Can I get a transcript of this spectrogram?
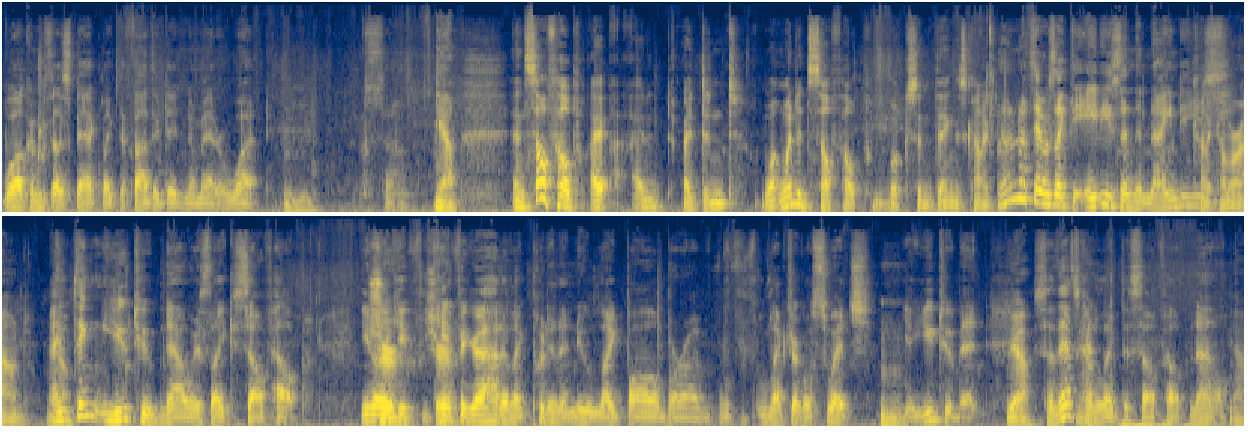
welcomes us back like the Father did, no matter what. So, Yeah, and self help. I, I I didn't. When when did self help books and things kind of I don't know if that was like the 80s and the 90s. kind of come around? I know? think YouTube now is like self help. You know, Sure, like you sure. can't figure out how to like put in a new light bulb or a electrical switch, you YouTube it. Mm-hmm. Yeah, So that's Yeah. kind of like the self help now. yeah.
